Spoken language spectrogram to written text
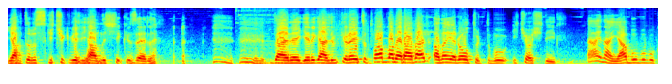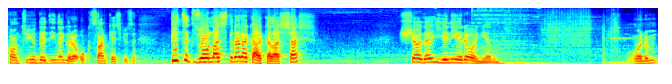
yaptığımız küçük bir yanlışlık üzerine daireye geri geldim. Küreyi tutmamla beraber ana yere oturttu. Bu hiç hoş değil. Aynen ya bu bu bu continue dediğine göre okusam keşke. Bir tık zorlaştırarak arkadaşlar. Şöyle yeni yeri oynayalım. Umarım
